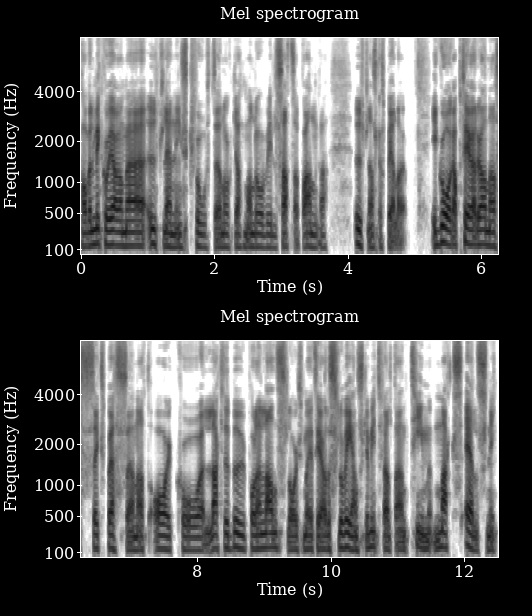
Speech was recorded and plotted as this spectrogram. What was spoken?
har väl mycket att göra med utlänningskvoten och att man då vill satsa på andra utländska spelare. Igår rapporterade annars Expressen att AIK lagt ett bud på den landslagsmeriterade slovenska mittfältaren Tim Max Elsnik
